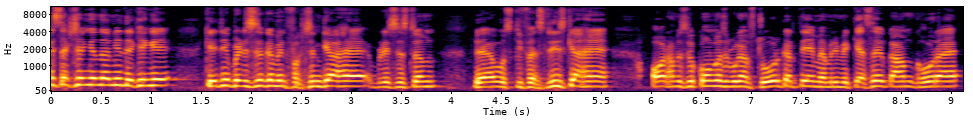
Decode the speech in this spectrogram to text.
इस सेक्शन के अंदर हम ये देखेंगे कि जी ब्रिटिश सिस्टम का मेन फ़ंक्शन क्या है ब्रिटिश सिस्टम जो है उसकी फैसिलिटीज़ क्या हैं, और हम इसमें कौन कौन से प्रोग्राम स्टोर करते हैं मेमोरी में कैसे काम हो रहा है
